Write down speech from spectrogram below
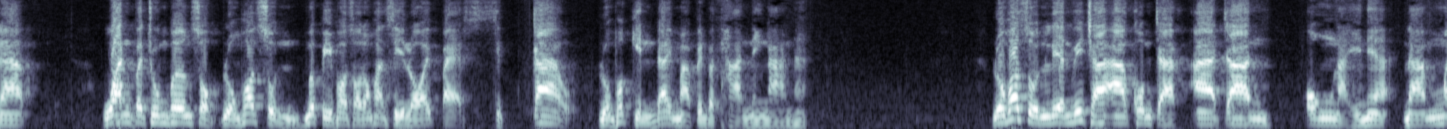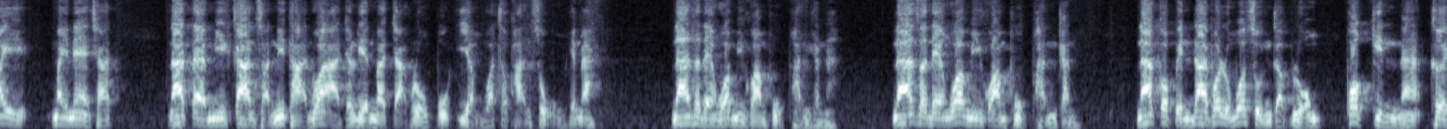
นะวันประชุมเพลิงศพหลวงพ่อสุนเมื่อปีพศ 2489 หลวงพ่อกินได้มาเป็นประธานในงานฮะหลวงพ่อสุนเรียนวิชาอาคมจากอาจารย์ องค์ไหนเนี่ยนะไม่ไม่แน่ชัดนะแต่มีการสันนิษฐานว่าอาจจะเรียนมาจากหลวงปู่เอี่ยมวัดสะพานสูงเห็นไหมนะแสดงว่ามีความผูกพันกันนะนะแสดงว่ามีความผูกพันกันนะก็เป็นได้เพราะหลวงพ่อสุนกับหลวงพ่อกินนะเคย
